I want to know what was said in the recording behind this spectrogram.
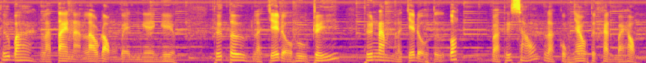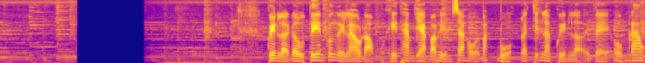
thứ ba là tai nạn lao động bệnh nghề nghiệp thứ tư là chế độ hưu trí thứ năm là chế độ tự tuất và thứ sáu là cùng nhau thực hành bài học. Quyền lợi đầu tiên của người lao động khi tham gia bảo hiểm xã hội bắt buộc đó chính là quyền lợi về ốm đau.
